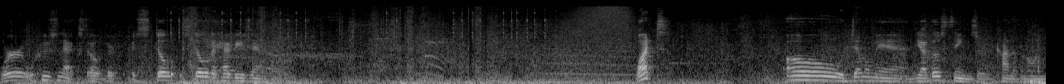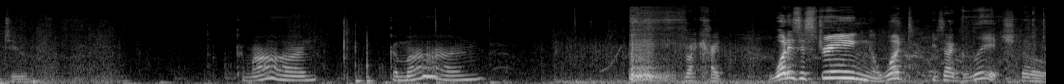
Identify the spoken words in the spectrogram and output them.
Where? Who's next? Oh, it's still still the heavies in. What? Oh, Demo Man. Yeah, those things are kind of annoying too. Come on. Come on. what is a string? What is that glitch, though?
